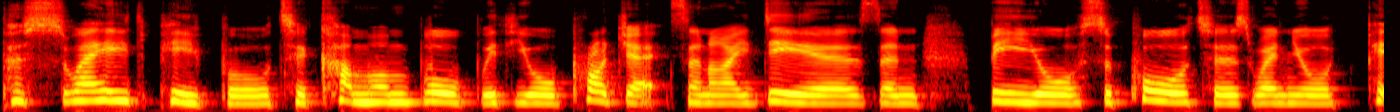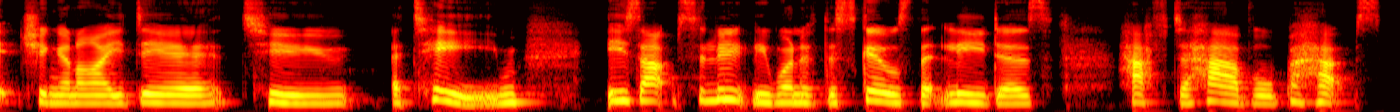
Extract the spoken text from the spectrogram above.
persuade people to come on board with your projects and ideas and be your supporters when you're pitching an idea to a team is absolutely one of the skills that leaders have to have, or perhaps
